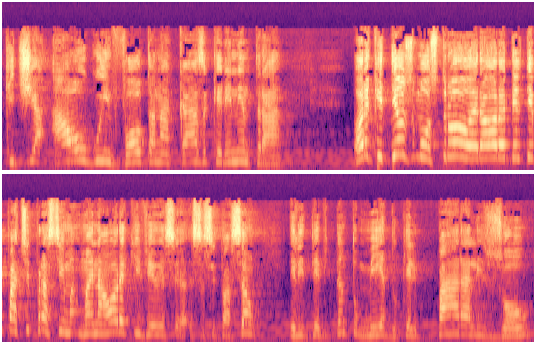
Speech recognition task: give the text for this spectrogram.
que tinha algo em volta na casa querendo entrar. A hora que Deus mostrou, era a hora dele ter partido para cima. Mas na hora que veio essa, essa situação, ele teve tanto medo que ele paralisou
